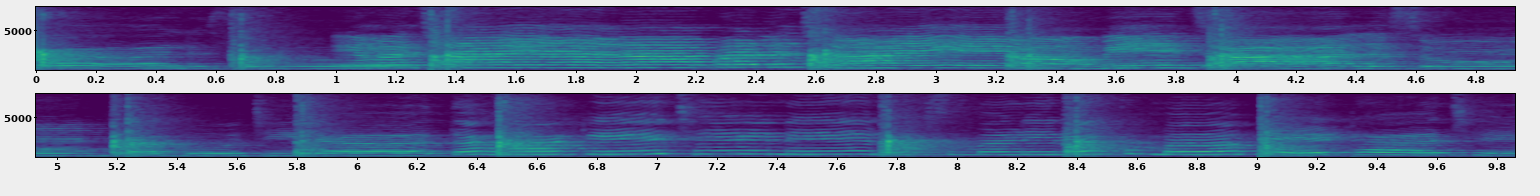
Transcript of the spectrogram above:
ચાલશું એવા છાયાના પડછાયે અમે ચાલશું પ્રભુજી રથ હાકે છે ને રૂક્ષ્મણી રથમાં બેઠા છે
